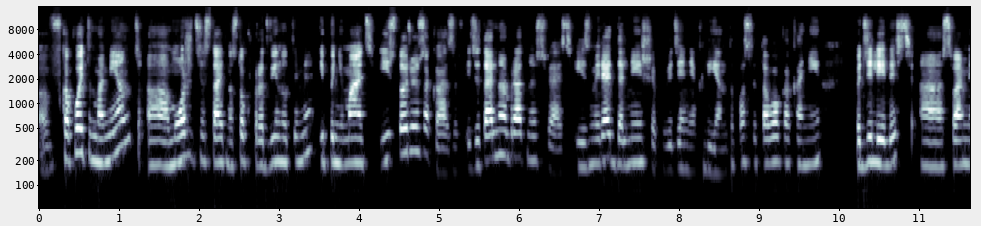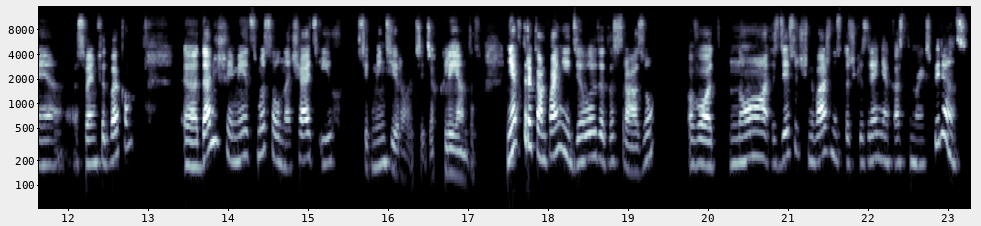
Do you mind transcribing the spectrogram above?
Э, в какой-то момент а, можете стать настолько продвинутыми и понимать и историю заказов, и детальную обратную связь, и измерять дальнейшее поведение клиента после того, как они поделились а, с вами своим фидбэком. Э, дальше имеет смысл начать их сегментировать, этих клиентов. Некоторые компании делают это сразу, вот, но здесь очень важно с точки зрения customer experience,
